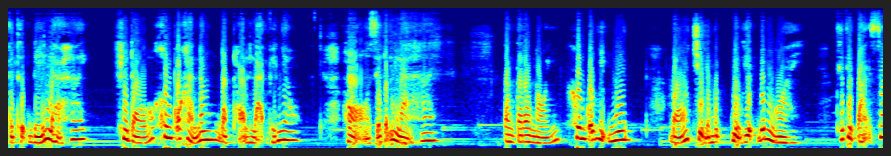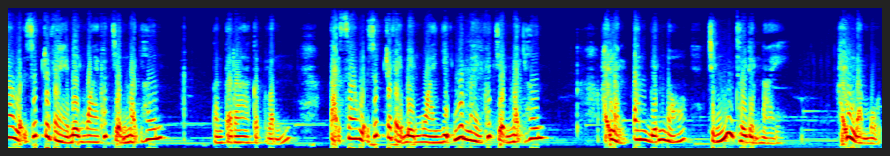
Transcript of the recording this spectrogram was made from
và Thượng Đế là hai khi đó không có khả năng đặt họ lại với nhau. Họ sẽ vẫn là hai. Tantara nói, không có nhị nguyên. Đó chỉ là một biểu hiện bên ngoài. Thế thì tại sao lại giúp cho vẻ bề ngoài phát triển mạnh hơn? Tantara cật vấn. Tại sao lại giúp cho vẻ bề ngoài nhị nguyên này phát triển mạnh hơn? Hãy làm tan biến nó chính thời điểm này. Hãy là một.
